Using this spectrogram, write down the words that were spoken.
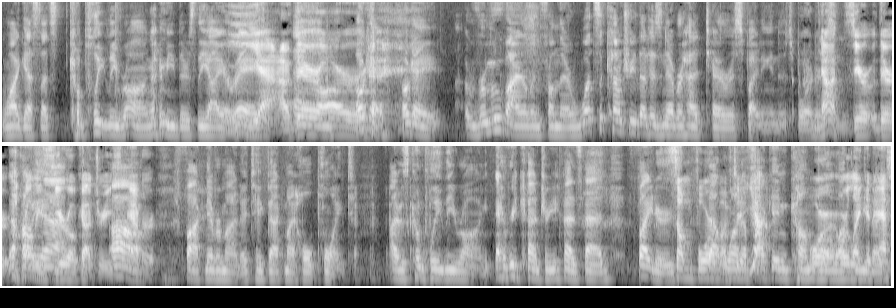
Well, I guess that's completely wrong. I mean, there's the IRA. Yeah, there and- are- Okay, okay. Remove Ireland from there. What's a country that has never had terrorists fighting in its borders? none zero. There are Oh, probably yeah. zero countries Oh, ever. Fuck, never mind. I take back my whole point. I was completely wrong. Every country has had fighters Some form that of want to yeah. fucking come or or like an United ethnic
